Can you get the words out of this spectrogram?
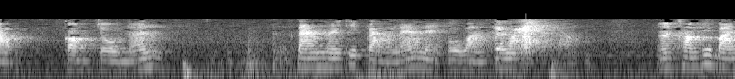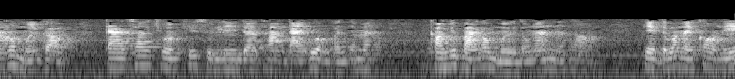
กับกองโจรนั้น ตามในที่กล่าวแล้วในโอวาทว่าครับคำที่บายก็เหมือนกับ การช่างชวนพิสุนีเดินทางไกลร่วมกันใช่ไหมคำที่บายก็เหมือนตรงนั้นนะครับ เพียงแต่ว่าในข้อนี้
